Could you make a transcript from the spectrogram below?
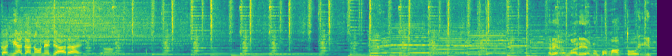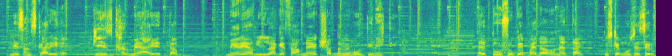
कन्यादान होने जा रहा है। हाँ। अरे हमारी अनुपमा तो इतनी संस्कारी है कि इस घर में आई तब मेरे और लीला के सामने एक शब्द भी बोलती नहीं थी। अरे तोशु के पैदा होने तक उसके मुँह से सिर्फ़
